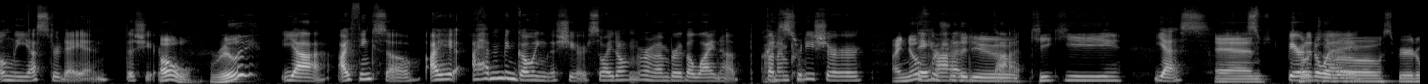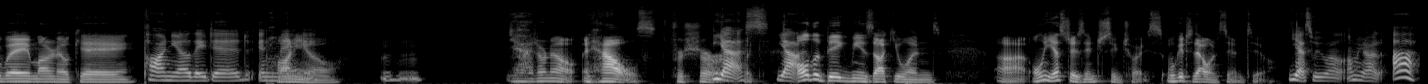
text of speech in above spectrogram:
only yesterday in this year. Oh, really? Yeah, I think so. I I haven't been going this year, so I don't remember the lineup, but I I'm sw- pretty sure. I know They for sure they do that. Kiki Yes, and Spirited Away, Totoro, Spirit Away, Mononoke, Ponyo. They did in Ponyo. May. hmm Yeah, I don't know. And Howls for sure. Yes, yeah, all the big Miyazaki ones. Uh, only yesterday's an interesting choice. We'll get to that one soon too. yes, we will. Oh my god. Ah,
